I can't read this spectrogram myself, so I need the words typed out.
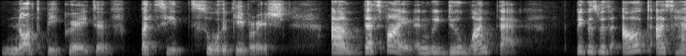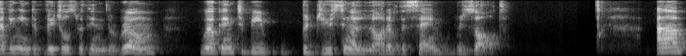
not be creative, but see saw the gibberish. Um, that's fine, and we do want that because without us having individuals within the room, we're going to be producing a lot of the same result. Um,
